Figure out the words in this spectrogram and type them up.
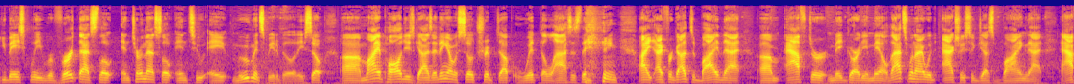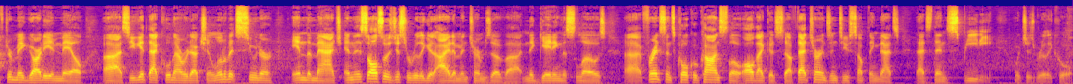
you basically revert that slow and turn that slow into a movement speed ability. So uh, my apologies, guys. I think I was so tripped up with the Lassiz thing, I, I, forgot to buy that um, after Midgardian Mail. That's when I would actually suggest buying that after Midgardian Mail. Uh, so you get that cooldown reduction a little bit sooner in the match. And this also is just a really good item in terms of uh, negating the slows. Uh, for instance, Kukulkan slow, all that good stuff. That turns into something that's that's then speedy, which is really cool.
